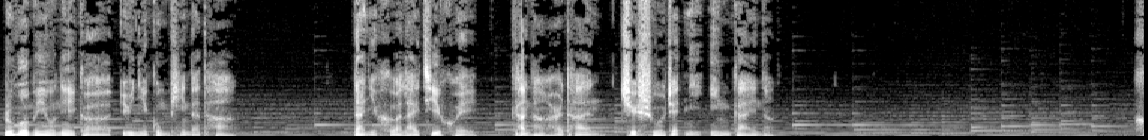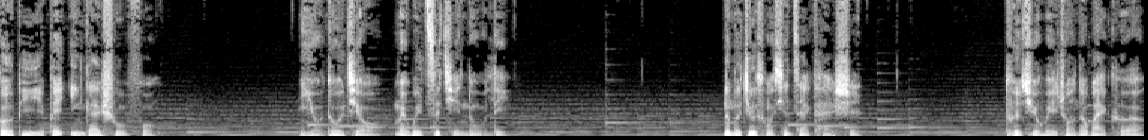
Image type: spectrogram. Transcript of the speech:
如果没有那个与你共频的他，那你何来机会侃侃而谈，去说着你应该呢？何必被应该束缚？你有多久没为自己努力？那么就从现在开始，褪去伪装的外壳，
